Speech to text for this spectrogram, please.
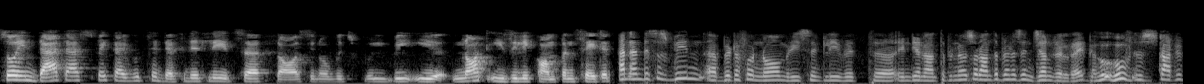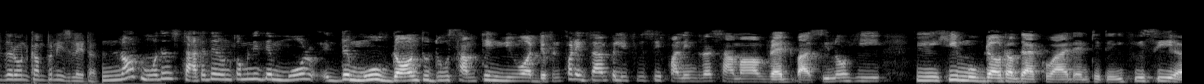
So in that aspect, I would say definitely it's a loss, you know, which will be e- not easily compensated. And and this has been a bit of a norm recently with uh, Indian entrepreneurs or entrepreneurs in general, right? Who, who started their own companies later. Not more than started their own company, they more they moved on to do something new or different. For example, if you see Phanindra Sama of Redbus, you know he he he moved out of the acquired entity. If you see uh,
